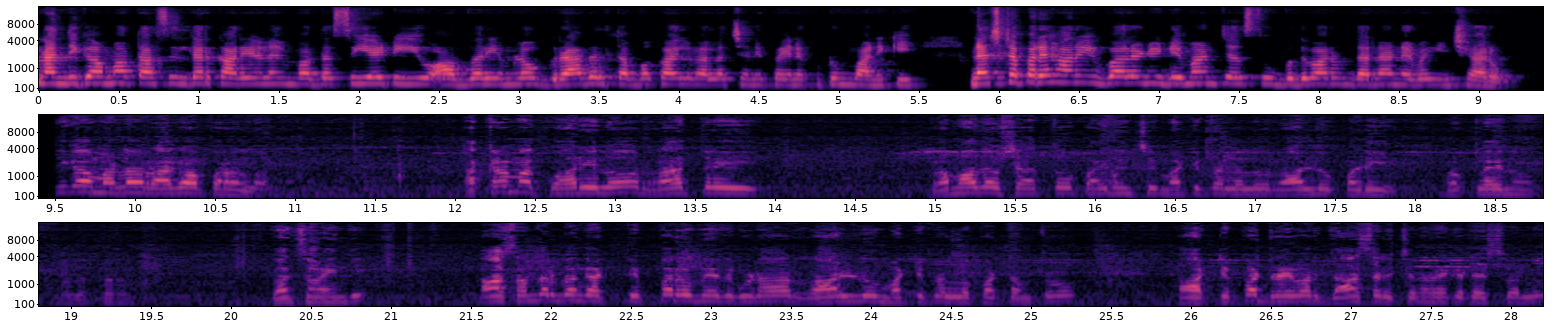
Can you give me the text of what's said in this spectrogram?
నందిగామ తహసీల్దార్ కార్యాలయం వద్ద సిఐటియు ఆధ్వర్యంలో గ్రావెల్ తవ్వకాయల వల్ల చనిపోయిన కుటుంబానికి నష్టపరిహారం ఇవ్వాలని డిమాండ్ చేస్తూ బుధవారం ధర్నా నిర్వహించారు. మండలం రాఘవపురంలో అక్రమ క్వారీలో రాత్రి ప్రమాదవశాత్తు పైనుంచి మట్టి పిల్లలు రాళ్ళు పడి ప్రొక్లైన్ ధ్వంసమైంది. ఆ సందర్భంగా టిప్పర్ మీద కూడా రాళ్ళు మట్టి పిల్లలు పట్టడంతో ఆ టిప్పర్ డ్రైవర్ దాసరి చిన్న వెంకటేశ్వర్లు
